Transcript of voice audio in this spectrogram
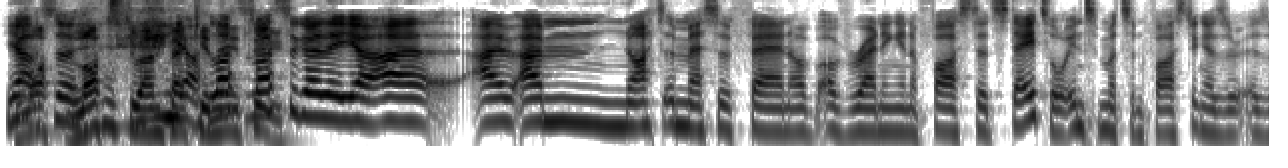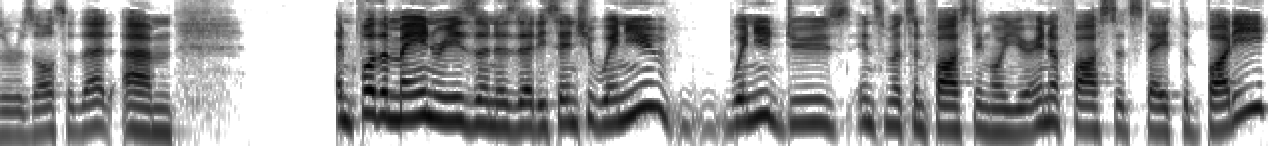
Yeah, Lot, so, lots to unpack yeah, in lots, there too. lots to go there. Yeah, I, I, am not a massive fan of, of running in a fasted state or intermittent fasting as a, as a result of that. Um, and for the main reason is that essentially when you when you do intermittent fasting or you're in a fasted state the body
